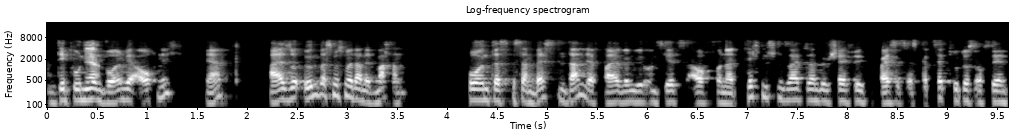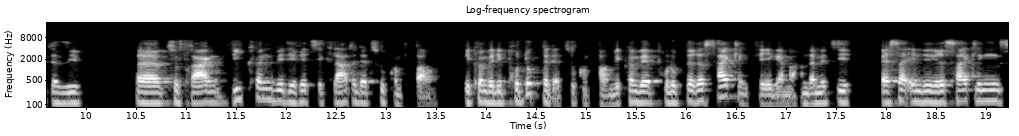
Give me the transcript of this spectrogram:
deponieren ja. wollen wir auch nicht. Ja, also irgendwas müssen wir damit machen. Und das ist am besten dann der Fall, wenn wir uns jetzt auch von der technischen Seite dann beschäftigen. Ich weiß, das SKZ tut das auch sehr intensiv, äh, zu fragen, wie können wir die Rezyklate der Zukunft bauen? Wie können wir die Produkte der Zukunft bauen? Wie können wir Produkte recyclingfähiger machen, damit sie besser in die Recyclings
